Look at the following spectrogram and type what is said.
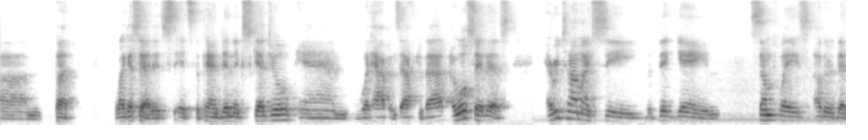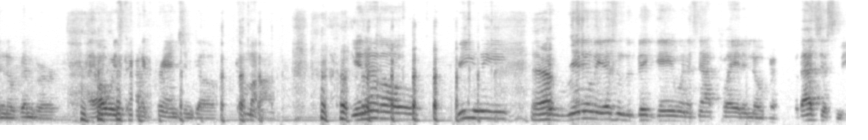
Um, but like I said, it's it's the pandemic schedule and what happens after that. I will say this: every time I see the big game someplace other than November, I always kind of cringe and go, come on. You know, really, yeah. it really isn't the big game when it's not played in November. But that's just me.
